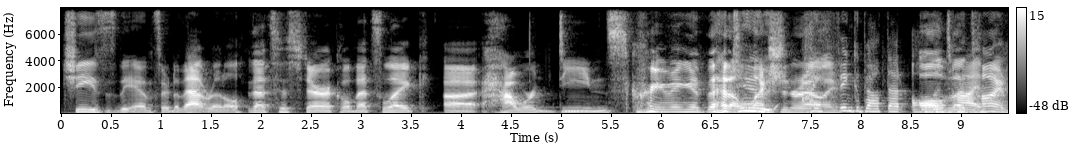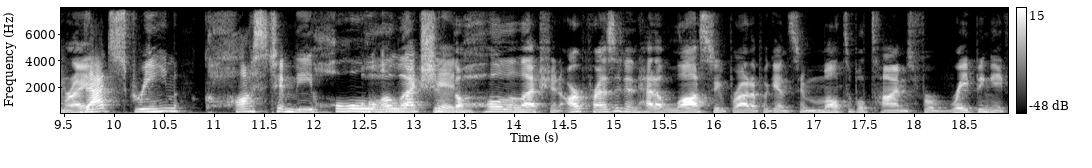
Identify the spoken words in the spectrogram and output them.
Cheese is the answer to that riddle. That's hysterical. That's like uh, Howard Dean screaming at that Dude, election rally. I think about that all, All the the time. time, right? That scream cost him the whole, whole election. The whole election. Our president had a lawsuit brought up against him multiple times for raping a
